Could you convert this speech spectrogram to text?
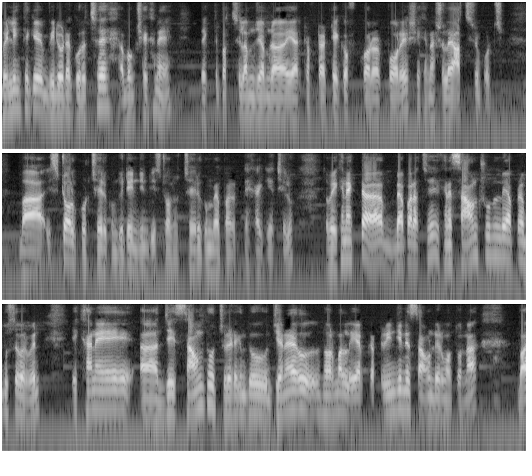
বিল্ডিং থেকে ভিডিওটা করেছে এবং সেখানে দেখতে পাচ্ছিলাম যে আমরা এয়ারক্রাফটটা টেক অফ করার পরে সেখানে আসলে আছড়ে পড়ছে বা স্টল করছে, এরকম দুইটা ইঞ্জিন স্টল হচ্ছে, এরকম ব্যাপার দেখা গিয়েছিল। তবে এখানে একটা ব্যাপার আছে, এখানে সাউন্ড শুনলে আপনারা বুঝতে পারবেন, এখানে যে সাউন্ড হচ্ছিল, এটা কিন্তু জেনারেল নর্মাল এয়ারক্রাফটের ইঞ্জিনের সাউন্ডের মতো না। বা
